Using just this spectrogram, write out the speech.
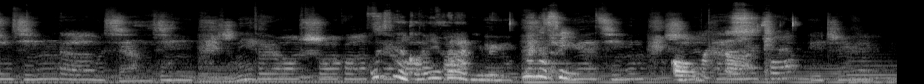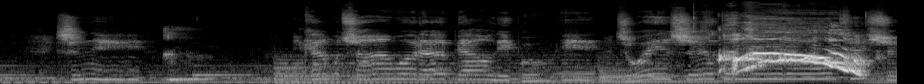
静静的我想起是你对我说过最后的话语月一直是你你看不穿我的表里不一是我掩饰的情绪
